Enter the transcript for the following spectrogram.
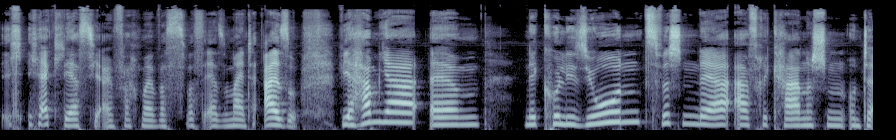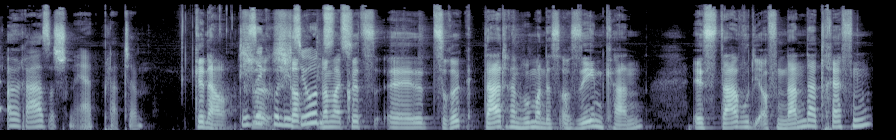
ich, ich erkläre es dir einfach mal, was, was er so meinte. Also, wir haben ja ähm, eine Kollision zwischen der afrikanischen und der eurasischen Erdplatte. Genau. Diese Kollision. Nochmal kurz äh, zurück daran, wo man das auch sehen kann. ist da, wo die aufeinandertreffen,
